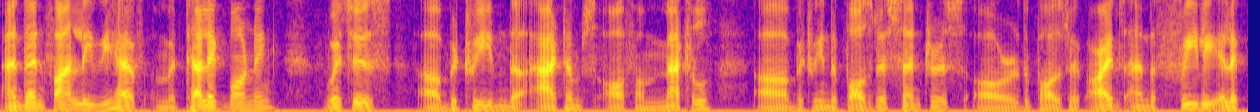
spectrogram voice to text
And then finally we have metallic bonding, which is uh, between the atoms of a metal, uh, between the positive centers or the positive ions and the freely elect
